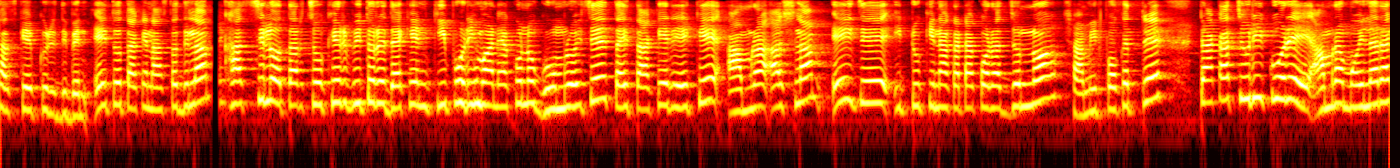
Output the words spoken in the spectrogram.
সাবস্ক্রাইব করে দিবেন। এই তো তাকে নাস্তা দিলাম। খাচ্ছিল তার চোখের ভিতরে, দেখেন কি পরিমাণ এখনও ঘুম রয়েছে। তাই তাকে রেখে আমরা আসলাম। এই যে একটু কেনাকাটা করার জন্য স্বামীর পকেটে টাকা চুরি করে আমরা মহিলারা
